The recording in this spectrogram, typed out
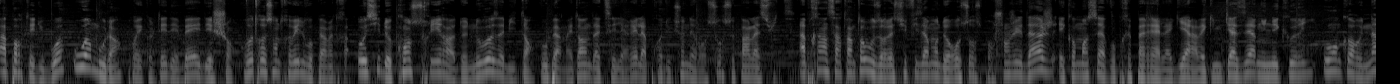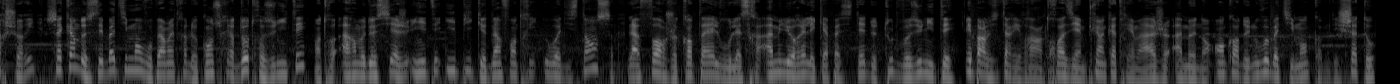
apporter du bois ou un moulin pour récolter des baies et des champs. Votre centre-ville vous permettra aussi de construire de nouveaux habitants, vous permettant d'accélérer la production des ressources par la suite. Après un certain temps, vous aurez suffisamment de ressources pour changer d'âge et commencer à vous préparer à la guerre avec une caserne, une écurie ou encore une archerie. Chacun de ces bâtiments vous permettra de construire d'autres unités, entre armes de siège, unités hippiques d'infanterie ou à distance. La forge, quant à elle, vous laissera améliorer les capacités de toutes vos unités. Et par la suite arrivera un troisième puis un quatrième âge, amenant encore de nouveaux bâtiments comme des châteaux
